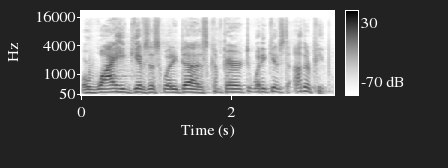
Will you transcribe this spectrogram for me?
or why he gives us what he does compared to what he gives to other people.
